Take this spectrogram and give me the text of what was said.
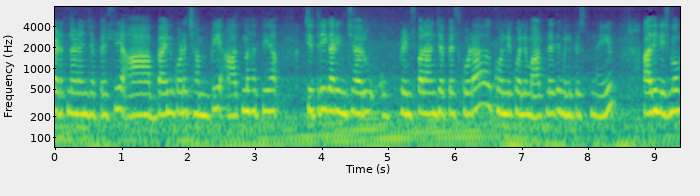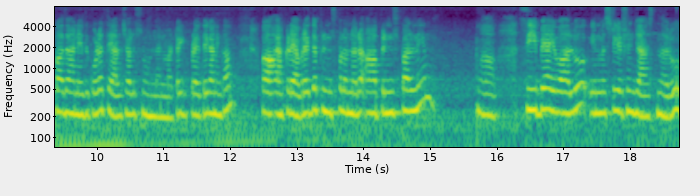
పెడుతున్నాడని చెప్పేసి ఆ అబ్బాయిని కూడా చంపి ఆత్మహత్య చిత్రీకరించారు ప్రిన్సిపల్ అని చెప్పేసి కూడా కొన్ని కొన్ని మాటలు అయితే వినిపిస్తున్నాయి. అది నిజమో కాదా అనేది కూడా తేల్చాల్సి ఉందన్నమాట. ఇప్పుడైతే కనుక అక్కడ ఎవరైతే ప్రిన్సిపల్ ఉన్నారో ఆ ప్రిన్సిపల్ని సిబిఐ వాళ్ళు ఇన్వెస్టిగేషన్ చేస్తున్నారు.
